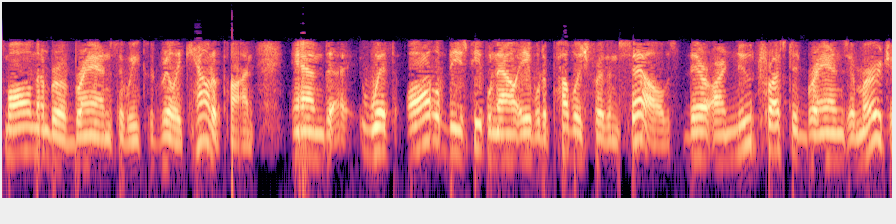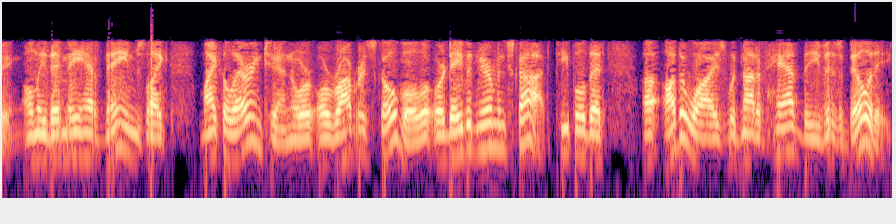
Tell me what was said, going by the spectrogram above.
small number of brands that we could really count upon. And uh, with all of these people now able to publish for themselves, there are new trusted brands emerging. Only they may have names like Michael Arrington or, or Robert Scoble or, or David Meerman Scott, people that uh, otherwise would not have had the visibility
